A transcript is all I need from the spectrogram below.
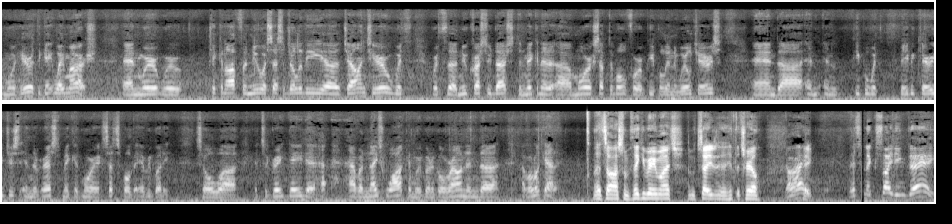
and we're here at the Gateway Marsh, and we're we're kicking off a new accessibility uh, challenge here with with uh, new crusher dust and making it uh, more acceptable for people in the wheelchairs, and uh, and and people with baby carriages and the rest make it more accessible to everybody. So uh, it's a great day to ha- have a nice walk, and we're going to go around and uh, have a look at it. That's awesome. Thank you very much. I'm excited to hit the trail. All right. Hey. Let's an exciting day.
